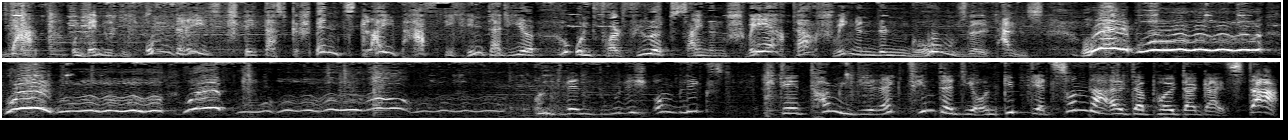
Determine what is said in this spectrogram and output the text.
Ja, und wenn du dich umdrehst, steht das Gespenst leibhaftig hinter dir und vollführt seinen schwerterschwingenden Gruseltanz. Und wenn du dich umblickst, steht Tommy direkt hinter dir und gibt dir Zunder, alter Poltergeist. Da!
